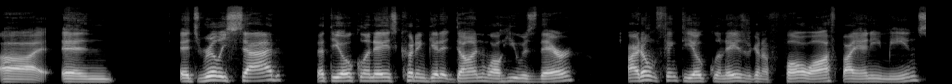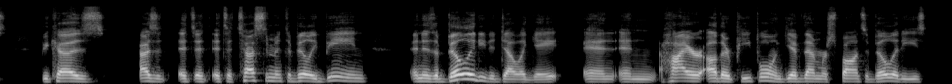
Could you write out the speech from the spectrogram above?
Uh, and it's really sad that the Oakland A's couldn't get it done while he was there. I don't think the Oakland A's are going to fall off by any means because as it's a, it's a testament to Billy Beane and his ability to delegate and and hire other people and give them responsibilities.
